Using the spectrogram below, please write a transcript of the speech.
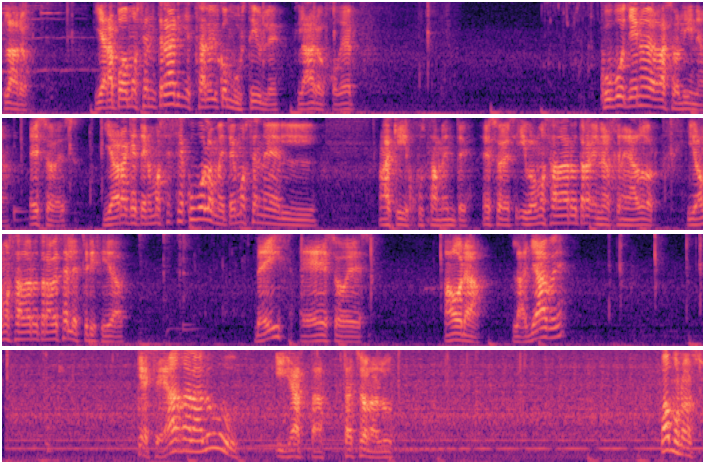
Claro. Y ahora podemos entrar y echar el combustible. Claro, joder. Cubo lleno de gasolina, eso es. Y ahora que tenemos ese cubo lo metemos en el... Aquí, justamente, eso es. Y vamos a dar otra... En el generador. Y vamos a dar otra vez electricidad. ¿Veis? Eso es. Ahora, la llave. ¡Que se haga la luz! Y ya está, se ha hecho la luz. ¡Vámonos!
